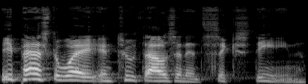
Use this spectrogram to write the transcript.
He passed away in 2016.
